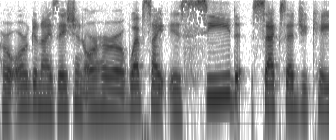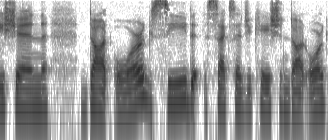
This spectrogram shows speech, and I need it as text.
Her organization or her website is seedsexeducation.org, seedsexeducation.org.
